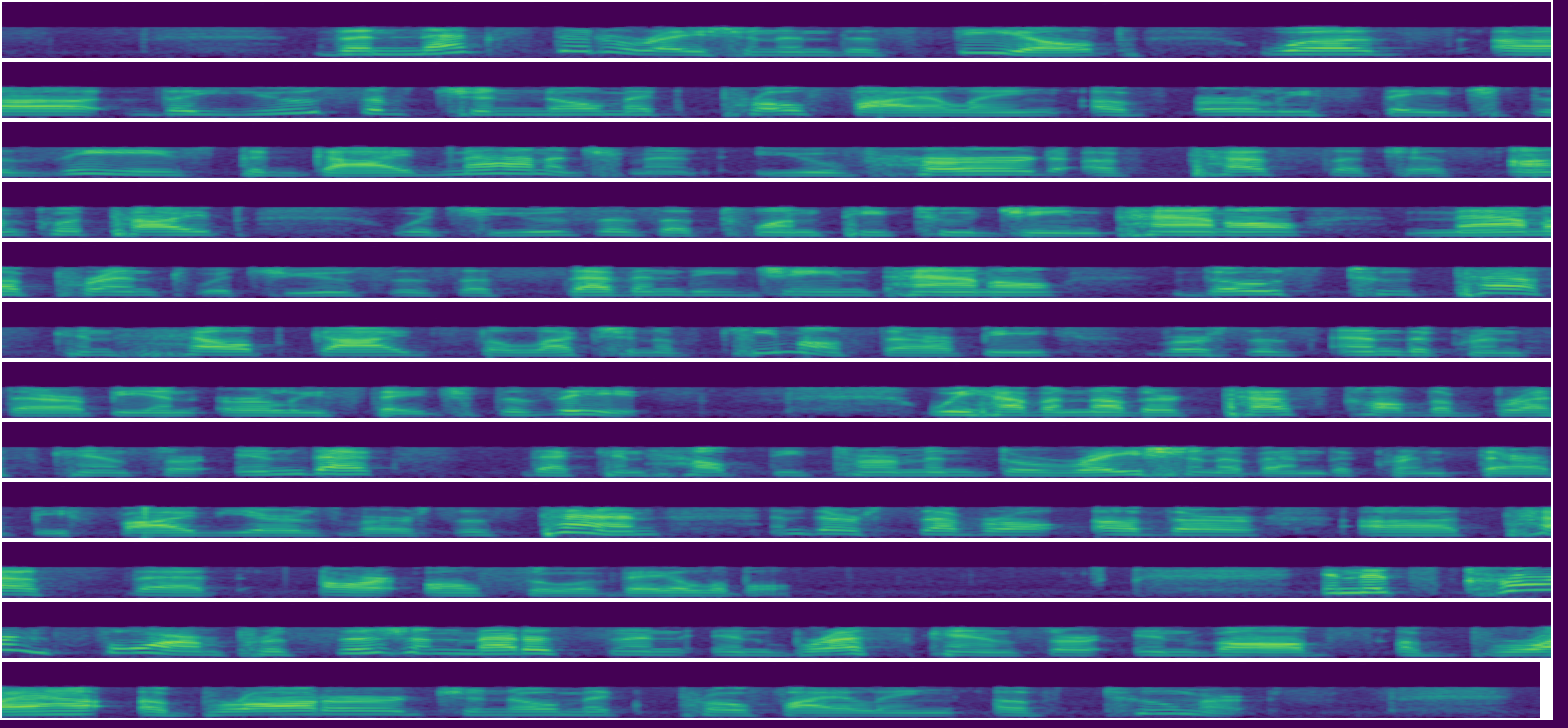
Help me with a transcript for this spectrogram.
The next iteration in this field was uh, the use of genomic profiling of early stage disease to guide management. You've heard of tests such as Oncotype, which uses a 22 gene panel, Mammaprint, which uses a 70 gene panel. Those two tests can help guide selection of chemotherapy versus endocrine therapy in early stage disease. We have another test called the Breast Cancer Index that can help determine duration of endocrine therapy, five years versus 10, and there are several other uh, tests that are also available. In its current form, precision medicine in breast cancer involves a, bra- a broader genomic profiling of tumors,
